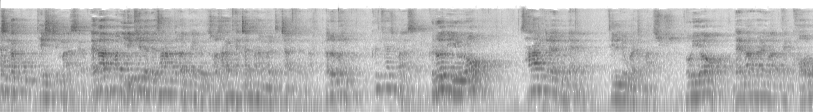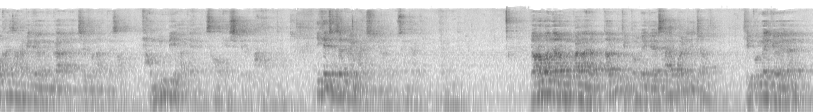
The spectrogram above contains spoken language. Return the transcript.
관심 갖고 계시지 마세요. 내가 한번 이렇게 되면 사람들 앞에 그래도 저 사람 괜찮다는 말 듣지 않겠나. 여러분 그렇게 하지 마세요. 그런 이유로 사람들의 눈에 들려고 하지 마십시오. 도리어 내가 하나님 앞에 거룩한 사람이 되었는가라는 질문 앞에서 겸비하게 서 계시기를 바랍니다. 이게 제자들의 관심이라고 생각이 됩니다. 여러 번 여러분과 나눴던 기쁨의 교회 사역 원리죠. 기쁨의 교회는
